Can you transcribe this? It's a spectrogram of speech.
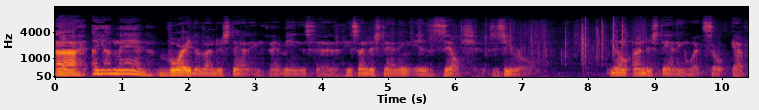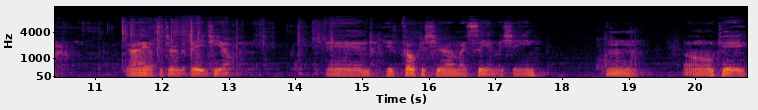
uh, a young man void of understanding. That means uh, his understanding is zilch, zero. No understanding whatsoever. I have to turn the page here and get focused here on my seeing machine. Hmm. Okay.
